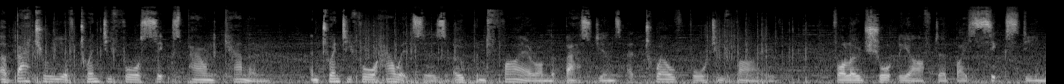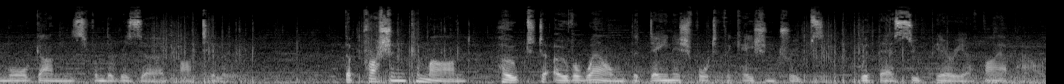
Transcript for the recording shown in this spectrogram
A battery of 24 six pound cannon and 24 howitzers opened fire on the bastions at 1245, followed shortly after by 16 more guns from the reserve artillery. The Prussian command hoped to overwhelm the Danish fortification troops with their superior firepower.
